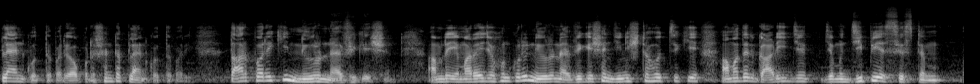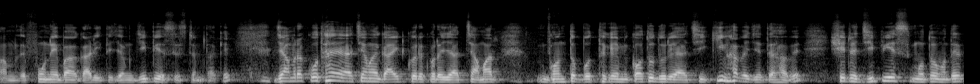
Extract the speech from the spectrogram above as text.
প্ল্যান করতে পারি অপারেশনটা প্ল্যান করতে পারি। তারপরে কি? নিউরো ন্যাভিগেশন আমরা এমআরআই যখন করি নিউরো ন্যাভিগেশন জিনিসটা হচ্ছে কি? আমাদের গাড়ির যে, যেমন জিপিএস সিস্টেম আমাদের ফোনে বা গাড়িতে যেমন জিপিএস সিস্টেম থাকে, যে আমরা কোথায় আছি আমার গাইড করে করে যাচ্ছে, আমার গন্তব্য থেকে আমি কত দূরে আছি, কীভাবে যেতে হবে, সেটা জিপিএস মতো আমাদের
